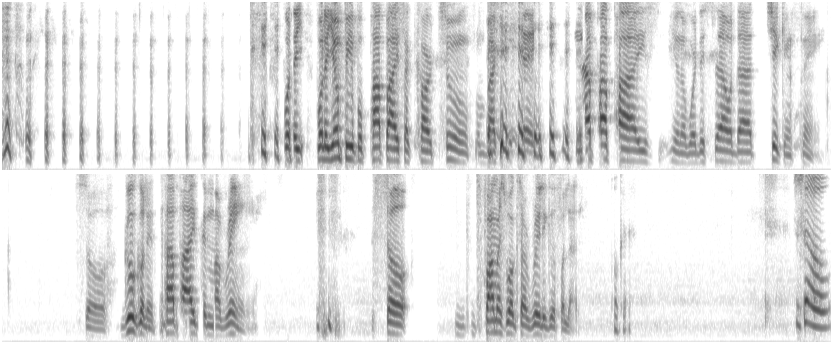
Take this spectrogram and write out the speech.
are for the for the young people, Popeye is a cartoon from back in the day. Not Popeyes, you know, where they sell that chicken thing. So Google it, Popeye the Marine. so farmers works are really good for that. Okay. So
